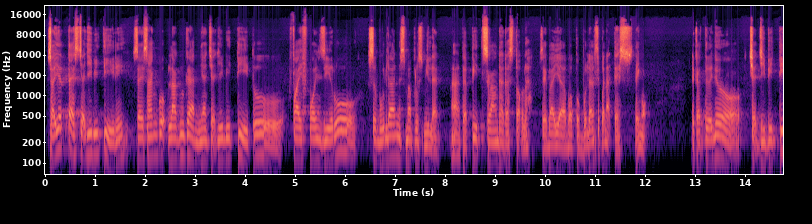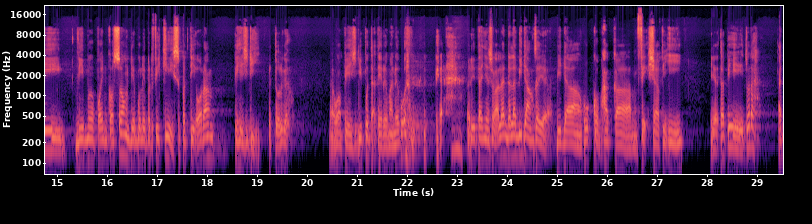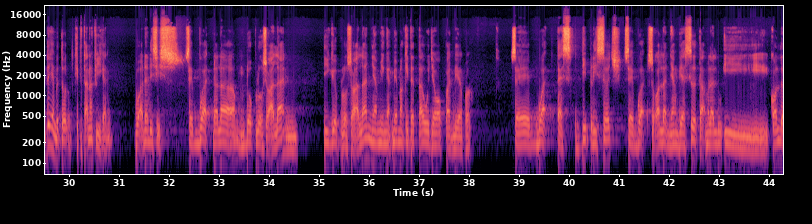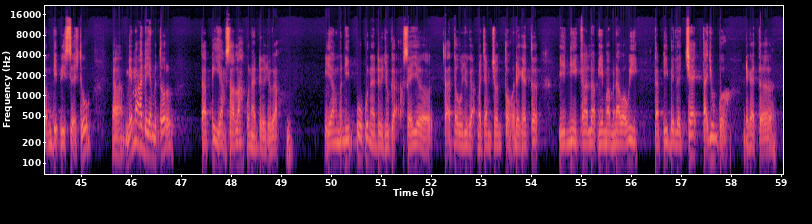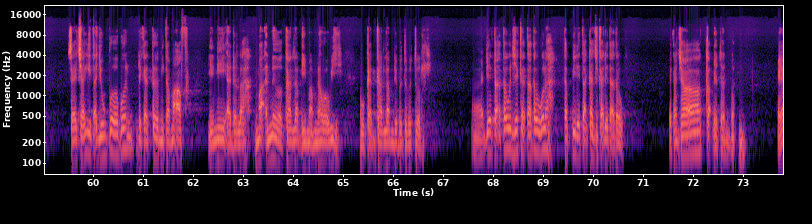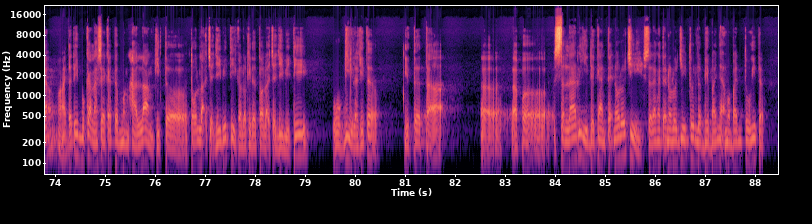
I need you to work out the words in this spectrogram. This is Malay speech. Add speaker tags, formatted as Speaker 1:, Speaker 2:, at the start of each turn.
Speaker 1: Saya test ChatGPT ni, saya sanggup langgan yang ChatGPT tu 5.0 sebulan 99. Ha, tapi sekarang dah dah stop lah. Saya bayar berapa bulan, saya pun nak test, tengok. Dia katanya ChatGPT 5.0 dia boleh berfikir seperti orang PhD. Betul ke? Orang PhD pun tak tera mana pun. dia tanya soalan dalam bidang saya. Bidang hukum hakam, fiqh syafi'i. Ya, tapi itulah ada yang betul kita tak nafikan. Buat analisis. Saya buat dalam 20 soalan 30 soalan yang memang kita tahu jawapan dia apa. Saya buat test deep research. Saya buat soalan yang biasa tak melalui kolom deep research tu. Uh, memang ada yang betul tapi yang salah pun ada juga. Yang menipu pun ada juga. Saya tak tahu juga macam contoh dia kata ini kalam Imam Nawawi tapi bila cek tak jumpa dia kata saya cari tak jumpa pun dia kata minta maaf. Ini adalah makna kalam Imam Nawawi. Bukan kalam dia betul-betul. Ha, dia tak tahu, dia cakap tak tahulah. Tapi dia takkan cakap dia tak tahu. Dia akan cakap dia tuan-tuan. Ya, ha, jadi bukanlah saya kata menghalang kita tolak cik GBT. Kalau kita tolak cik GBT, rugilah kita. Kita tak uh, apa selari dengan teknologi. Sedangkan teknologi itu lebih banyak membantu kita.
